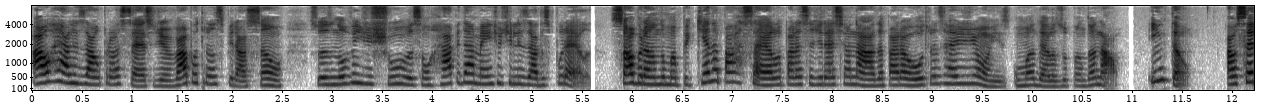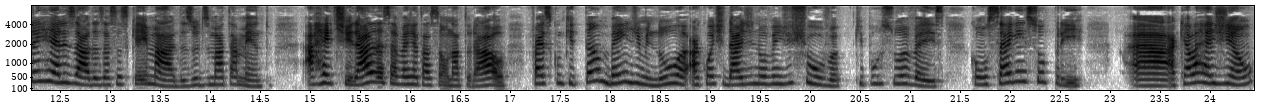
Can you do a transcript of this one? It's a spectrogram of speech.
ao realizar o processo de evapotranspiração, suas nuvens de chuva são rapidamente utilizadas por ela, sobrando uma pequena parcela para ser direcionada para outras regiões, uma delas o Pantanal. Então, ao serem realizadas essas queimadas, o desmatamento, a retirada dessa vegetação natural faz com que também diminua a quantidade de nuvens de chuva, que por sua vez conseguem suprir a, aquela região,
